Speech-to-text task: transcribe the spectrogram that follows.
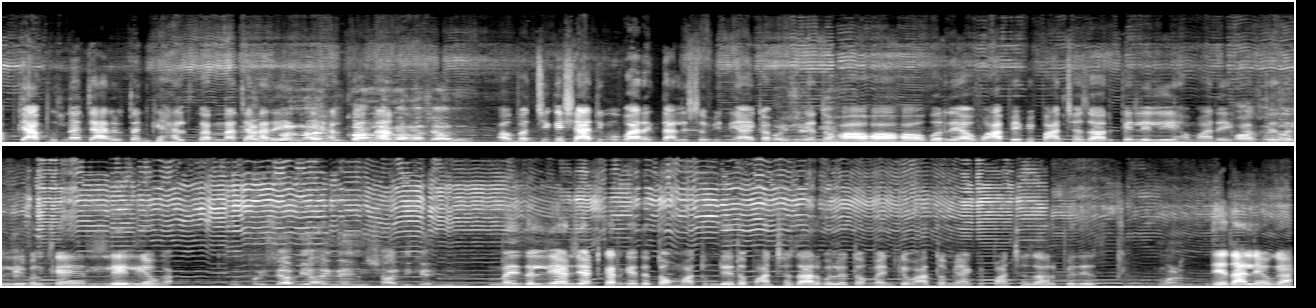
अब क्या पूछना चाह रहे हो? कि हेल्प करना चाह रहे हैं हेल्प करना। लगाना चाह रहे हैं। और बच्ची की शादी मुबारक डाले से भी नहीं आए कभी भी तो हाँ हाँ हाँ बोल रहे वहाँ पे भी पाँच हज़ार रुपये ले लिए हमारे घर से जल्दी बोल के ले लिए होगा। वो पैसे अभी आए नहीं शादी के। मैं जल्दी अर्जेंट करके देता हूँ माँ तुम दे दो पाँच हज़ार बोले तो मैं इनके बातों में आके पाँच हज़ार रुपये दे दे डाले होगा।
